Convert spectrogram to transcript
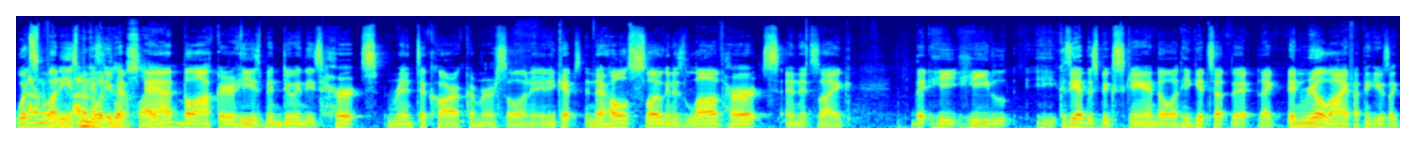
What's know what funny he- is I don't know because you have like. ad blocker. He has been doing these Hertz rent a car commercial, and, and he kept and their whole slogan is "Love Hertz," and it's like that he he because he, had this big scandal, and he gets up there like in real life. I think he was like.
